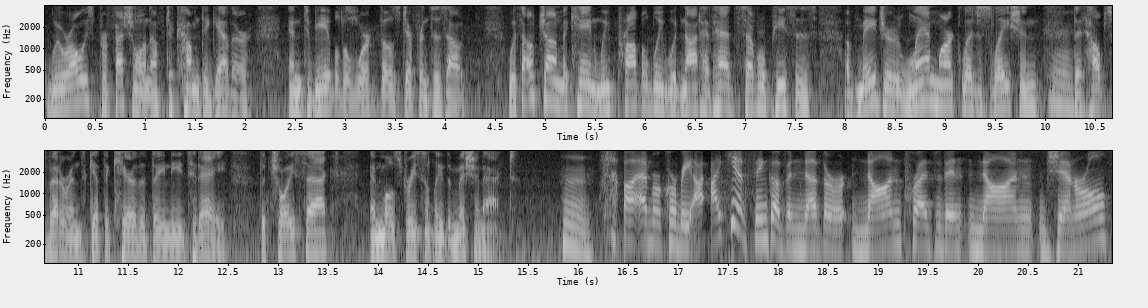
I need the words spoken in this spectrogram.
we were always professional enough to come together and to be able to work those differences out. Without John McCain, we probably would not have had several pieces of major landmark legislation mm. that helps veterans get the care that they need today. The Choice Act and most recently the Mission Act. Hmm. Uh, Admiral Kirby, I-, I can't think of another non president, non general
